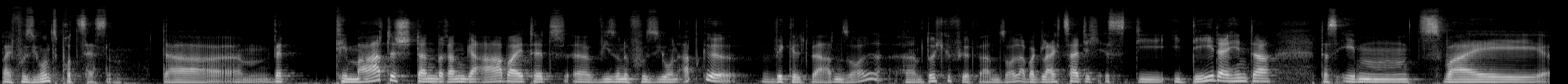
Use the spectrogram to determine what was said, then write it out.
bei Fusionsprozessen. Da ähm, wird thematisch dann daran gearbeitet, äh, wie so eine Fusion abgewickelt abgewickelt werden soll, äh, durchgeführt werden soll. Aber gleichzeitig ist die Idee dahinter, dass eben zwei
